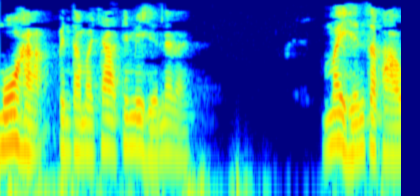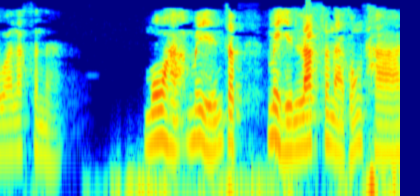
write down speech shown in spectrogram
โมหะเป็นธรรมชาติที่ไม่เห็นอะไร ไม่เห็นสภาวะลักษณะ โมหะไม่เห็นไม่เห็นลักษณะของทาน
